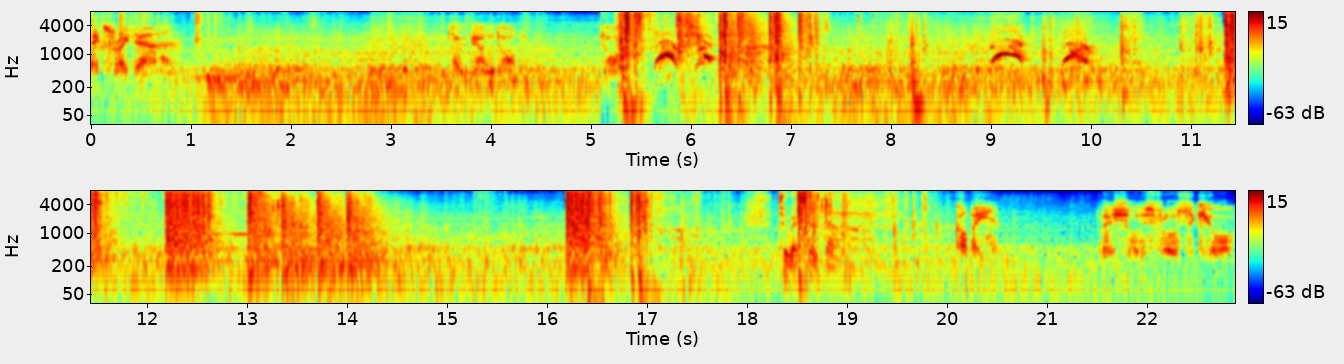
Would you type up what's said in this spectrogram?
X-ray down. Tuck behind the door. Door. Two exits down. Copy. Make sure this floor's secure.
